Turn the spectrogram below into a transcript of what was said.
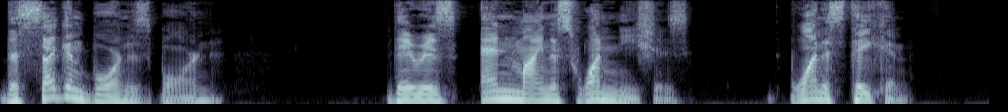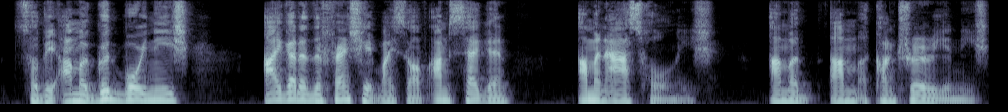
The second born is born. There is N minus one niches. One is taken. So the I'm a good boy niche. I got to differentiate myself. I'm second. I'm an asshole niche. I'm a, I'm a contrarian niche.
